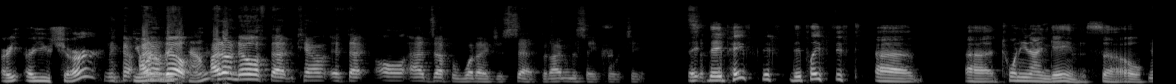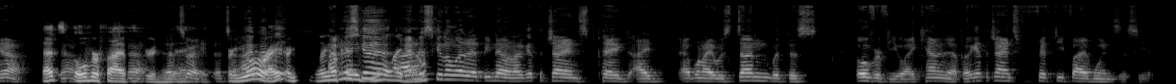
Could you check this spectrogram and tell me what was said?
Are you, are you sure? You I don't know. Recount? I don't know if that count if that all adds up with what I just said, but I'm going to say 14. They they pay they play 50, uh, uh, 29 games, so yeah, that's yeah. over 500. Yeah, that's right. That's Are right. you all right? The, you I'm okay? just gonna I'm just gonna let it be known. I got the Giants pegged. I when I was done with this overview, I counted up. I got the Giants for 55 wins this year.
